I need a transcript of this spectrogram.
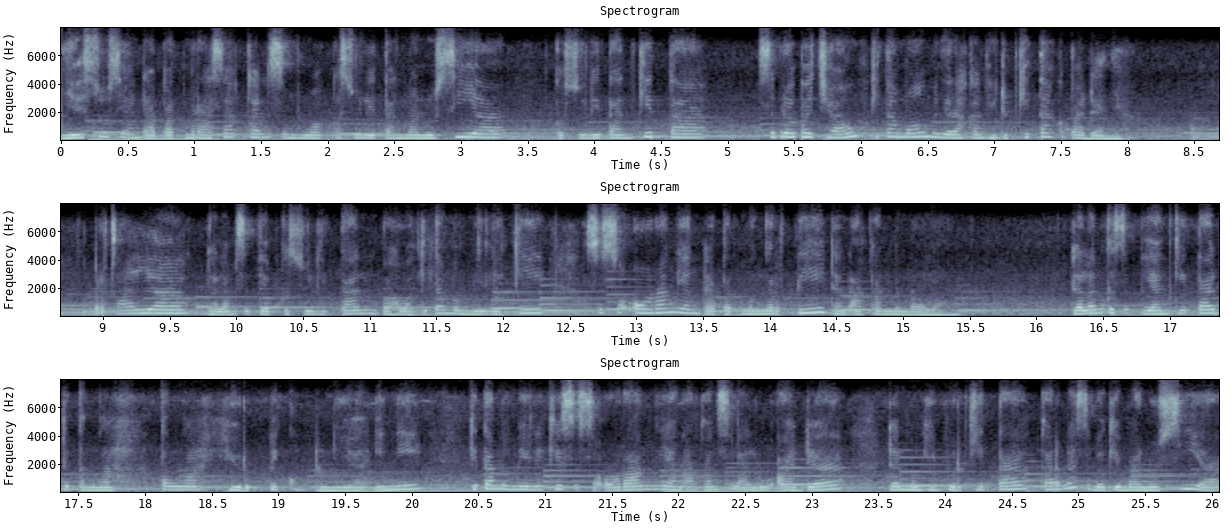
Yesus yang dapat merasakan semua kesulitan manusia, kesulitan kita, seberapa jauh kita mau menyerahkan hidup kita kepadanya. Percaya dalam setiap kesulitan bahwa kita memiliki seseorang yang dapat mengerti dan akan menolong. Dalam kesepian kita di tengah-tengah hiruk pikuk dunia ini, kita memiliki seseorang yang akan selalu ada dan menghibur kita karena sebagai manusia,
